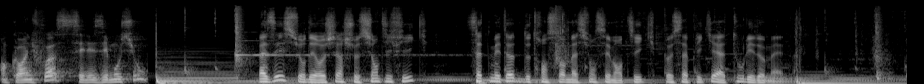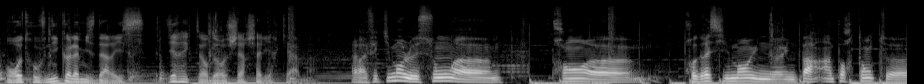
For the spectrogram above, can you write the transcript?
encore une fois, c'est les émotions. Basée sur des recherches scientifiques, cette méthode de transformation sémantique peut s'appliquer à tous les domaines. On retrouve Nicolas Misdaris, directeur de recherche à l'IRCAM. Alors effectivement, le son euh, prend euh, progressivement une, part importante euh,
